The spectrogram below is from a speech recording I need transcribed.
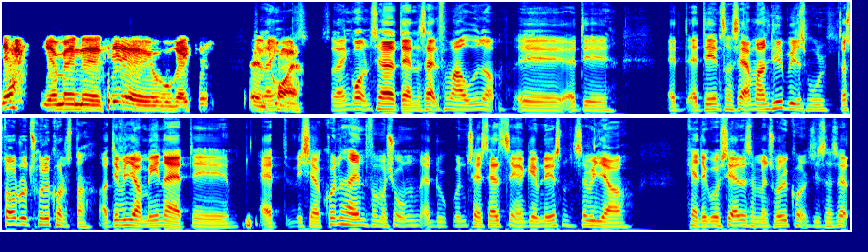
Ja, jamen øh, det er jo rigtigt, Så øh, der er tror jeg. Så der er ingen grund til at danne alt for meget udenom, øh, at, det, at, at det interesserer mig en lille bitte smule. Der står du er tryllekunstner, og det vil jeg mene, at, øh, at hvis jeg kun havde informationen, at du kunne tage salgstinger gennem næsen, så ville jeg kategorisere det som en tryllekunst i sig selv.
